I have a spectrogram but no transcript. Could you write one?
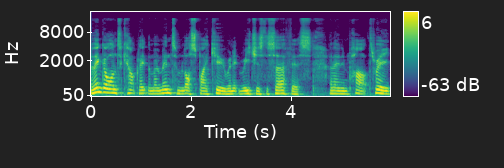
and then go on to calculate the momentum lost by Q when it reaches the surface and then in part 3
